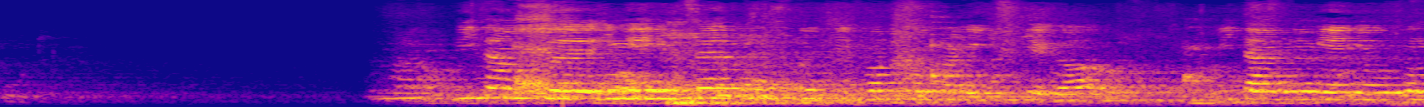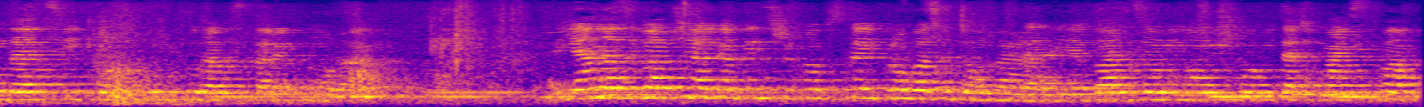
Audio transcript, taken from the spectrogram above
płótnie. Witam w imieniu Centrum Sztuki Portu Chronickiego. Witam w imieniu Fundacji Kultura w Starych Murach. Ja nazywam się Aga Pietrzykowska i prowadzę tą galerię. Bardzo miło mi powitać Państwa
